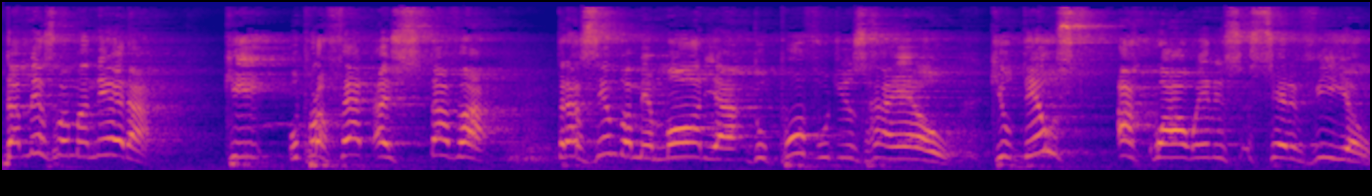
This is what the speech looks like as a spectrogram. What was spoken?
Da mesma maneira que o profeta estava trazendo a memória do povo de Israel, que o Deus a qual eles serviam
